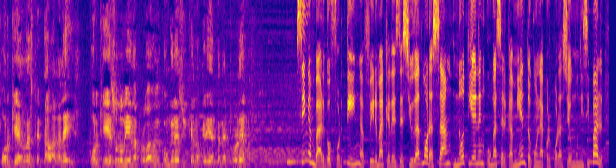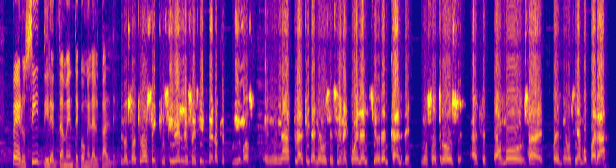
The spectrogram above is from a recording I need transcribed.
porque él respetaba la ley, porque eso lo habían aprobado en el Congreso y que no quería tener problemas. Sin embargo, Fortín afirma que desde Ciudad Morazán no tienen un acercamiento con la corporación municipal, pero sí directamente con el alcalde. Nosotros inclusive, le soy sincero, que estuvimos en unas pláticas, negociaciones con el señor alcalde. Nosotros aceptamos, o sea, pues negociamos para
